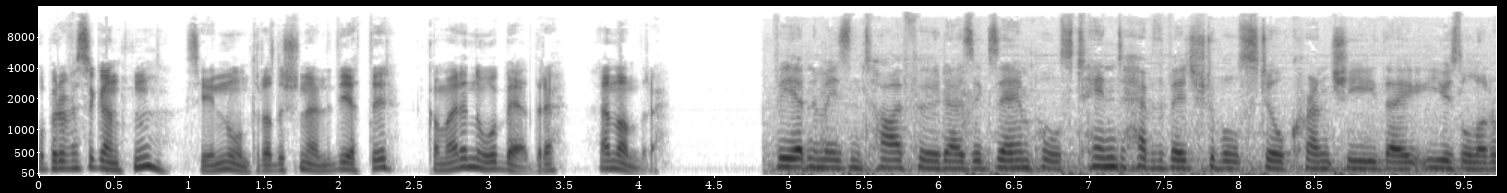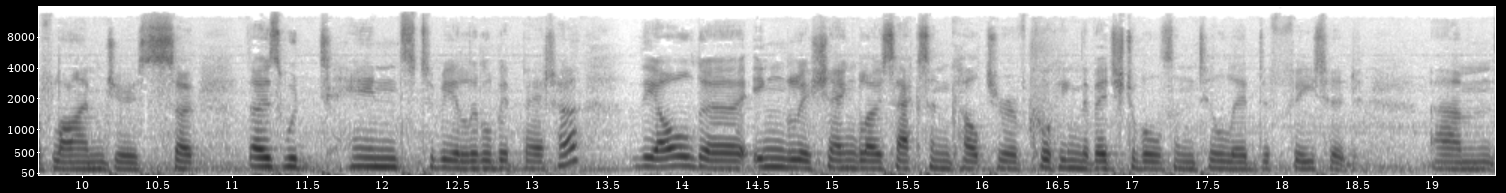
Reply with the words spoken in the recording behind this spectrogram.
Og professor Gunton sier noen tradisjonelle dietter kan være noe bedre enn andre. Vietnamese and Thai food, as examples, tend to have the vegetables still crunchy. They use a lot of lime juice, so those would tend to be a little bit better. The older English Anglo Saxon culture of cooking the vegetables until they're defeated um,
